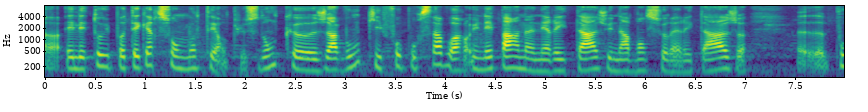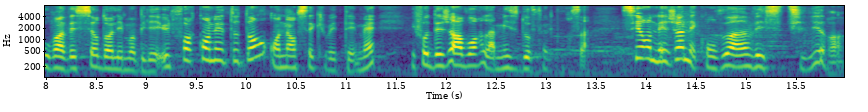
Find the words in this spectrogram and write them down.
Euh, et les taux hypothécaires sont montés en plus. Donc euh, j'avoue qu'il faut pour ça avoir une épargne, un héritage, une avance sur héritage pour investir dans l'immobilier. Une fois qu'on est dedans, on est en sécurité, mais il faut déjà avoir la mise de fonds pour ça. Si on est jeune et qu'on veut investir,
